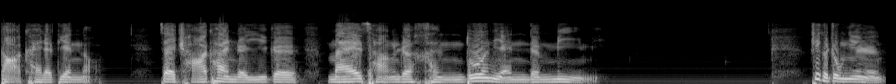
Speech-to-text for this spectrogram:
打开了电脑，在查看着一个埋藏着很多年的秘密。这个中年人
